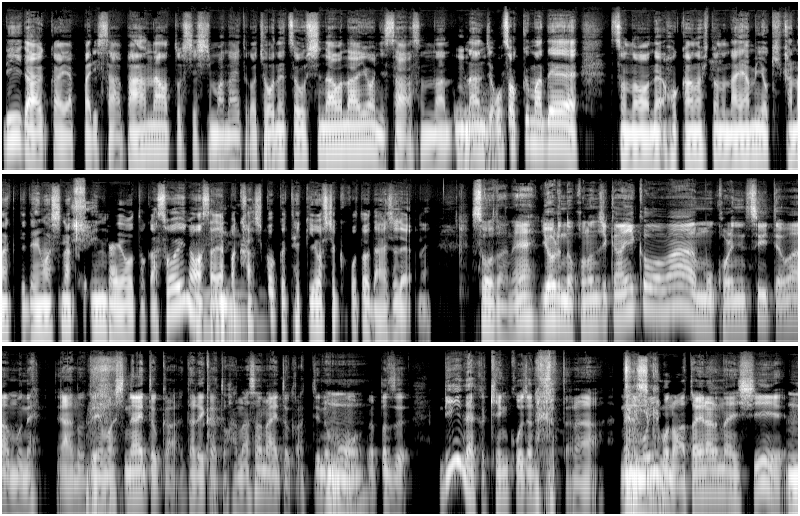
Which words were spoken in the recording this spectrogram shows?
リーダーがやっぱりさ、バーンアウトしてしまわないとか、情熱を失わないようにさ、そんな、ん何時遅くまで、そのね、他の人の悩みを聞かなくて電話しなくていいんだよとか、そういうのはさ、やっぱ賢く適用していくこと大事だよね。そうだね。夜のこの時間以降はもうこれについてはもうねあの電話しないとか 誰かと話さないとかっていうのも、うん。やっぱずリーダーが健康じゃなかったら何もいいものを与えられないし、ううん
